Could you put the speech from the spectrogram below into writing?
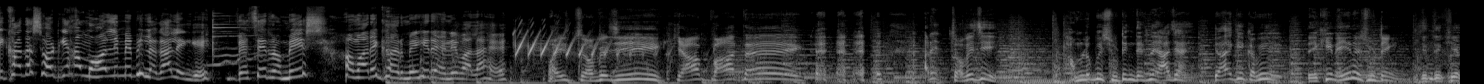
एक आधा शॉट यहाँ मोहल्ले में भी लगा लेंगे। वैसे रमेश हमारे घर में ही रहने वाला है। भाई चौबे जी क्या बात है? अरे चौबे जी हम लोग भी शूटिंग देखने आ जाएँ। क्या है कि कभी देखी नहीं ना शूटिंग जी देखिए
